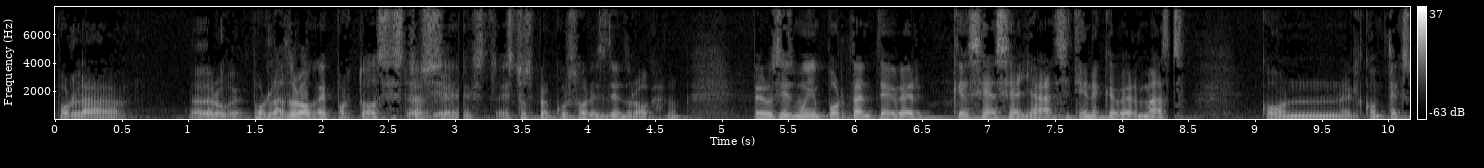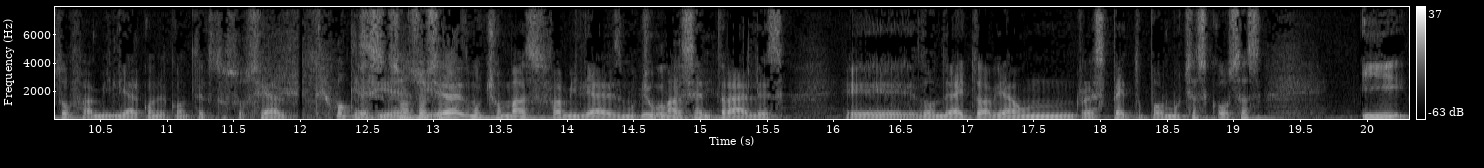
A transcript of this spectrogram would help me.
por la La droga. por la droga y por todos estos, eh, est- estos precursores de droga. ¿no? Pero sí es muy importante ver qué se hace allá, si tiene que ver más con el contexto familiar, con el contexto social. Digo que Es- sí, ¿eh, son Miguel? sociedades mucho más familiares, mucho Digo más sí. centrales, eh, donde hay todavía un respeto por muchas cosas. Y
